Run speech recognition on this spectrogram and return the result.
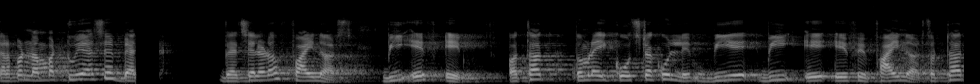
তারপর নাম্বার টুয়ে আছে bachelor of fine arts BFA অর্থাৎ তোমরা এই কোর্সটা করলে বিএ বিএএফএ ফাইন আর্টস অর্থাৎ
